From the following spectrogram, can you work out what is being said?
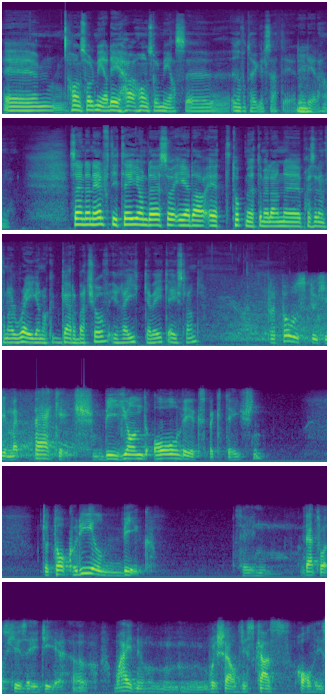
Eh, Hans Holmér, det är Ha- Hans Holmérs eh, övertygelse att det, det är Mm. det det handlar om. Sen den 11 tionde så är där ett toppmöte mellan eh, presidenterna Reagan och Gorbachev i Reykjavik, Island. proposed to him a package beyond all the expectation to talk real big saying that was his idea uh, why do we shall discuss all these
